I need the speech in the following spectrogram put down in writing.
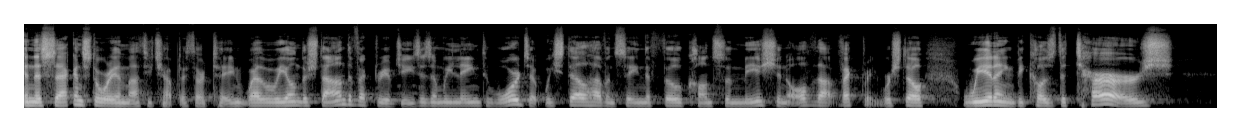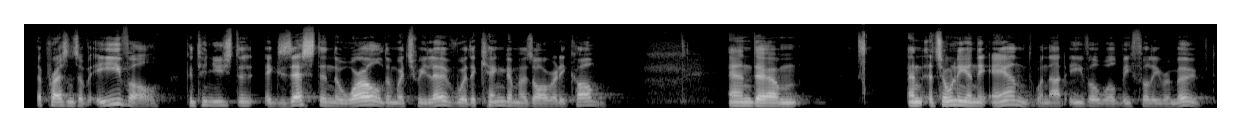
in the second story in Matthew chapter 13, while we understand the victory of Jesus and we lean towards it, we still haven't seen the full consummation of that victory. We're still waiting because the tares, the presence of evil, continues to exist in the world in which we live, where the kingdom has already come. And, um, and it's only in the end when that evil will be fully removed.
